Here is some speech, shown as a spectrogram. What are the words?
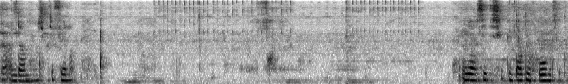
Ja, en dan moet ik te veel op. Ja, zie, dus je kunt ook nog hoger zetten.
